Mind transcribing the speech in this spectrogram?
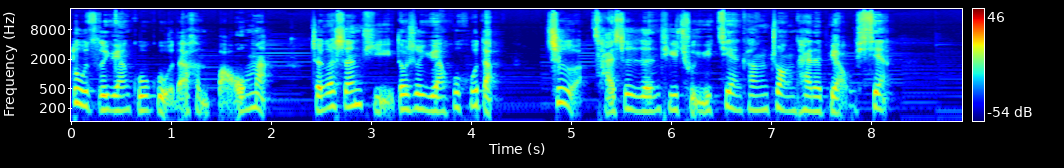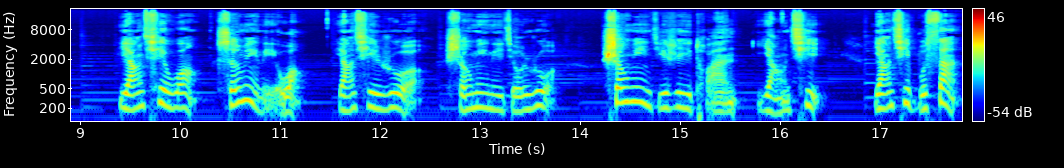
肚子圆鼓鼓的，很饱满，整个身体都是圆乎乎的，这才是人体处于健康状态的表现。阳气旺，生命力旺；阳气弱，生命力就弱。生命即是一团阳气，阳气不散，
